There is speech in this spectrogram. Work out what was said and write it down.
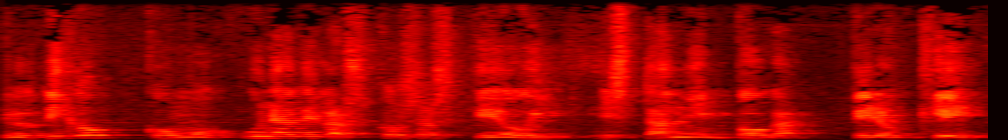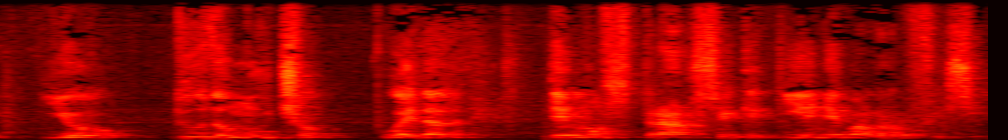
lo digo como una de las cosas que hoy están en boga pero que yo dudo mucho pueda demostrarse que tiene valor físico.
